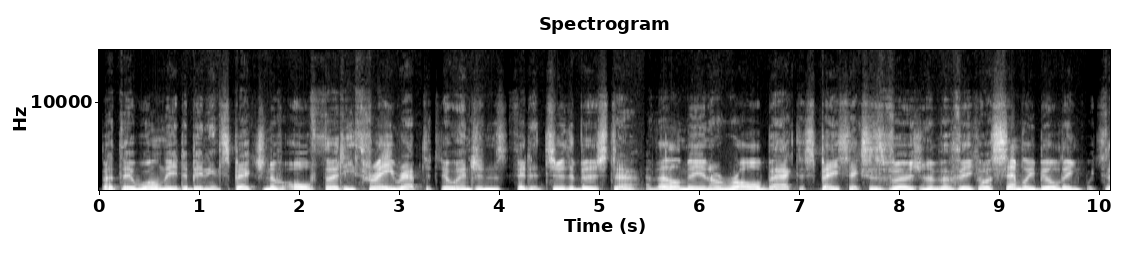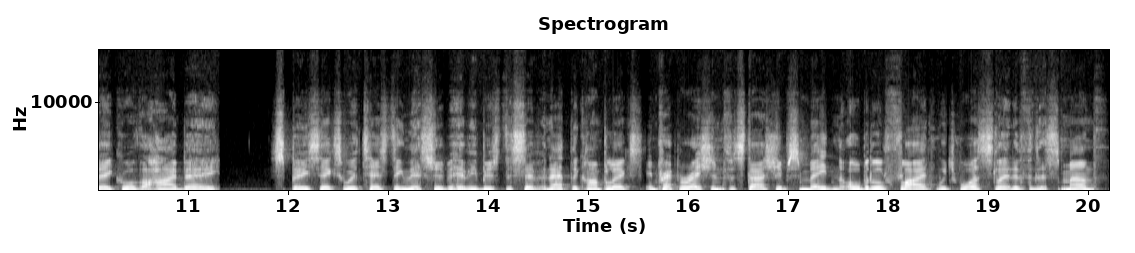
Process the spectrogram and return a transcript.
but there will need to be an inspection of all 33 Raptor 2 engines fitted to the booster, and that'll mean a rollback to SpaceX's version of a vehicle assembly building, which they call the High Bay. SpaceX were testing their Super Heavy Booster 7 at the complex in preparation for Starship's maiden orbital flight, which was slated for this month.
